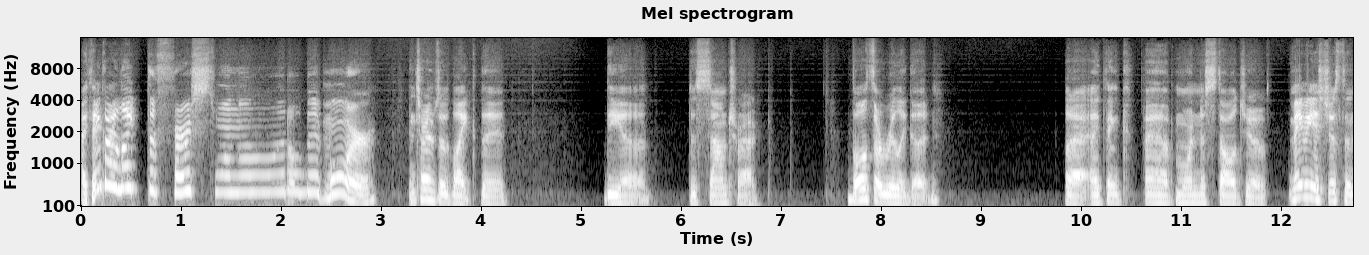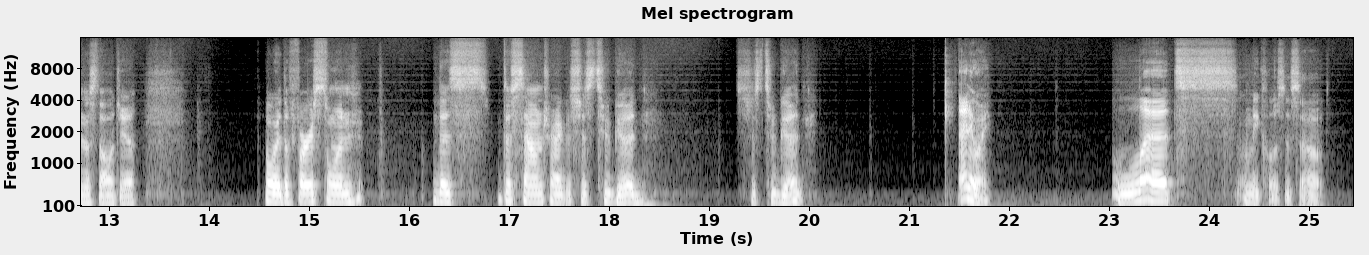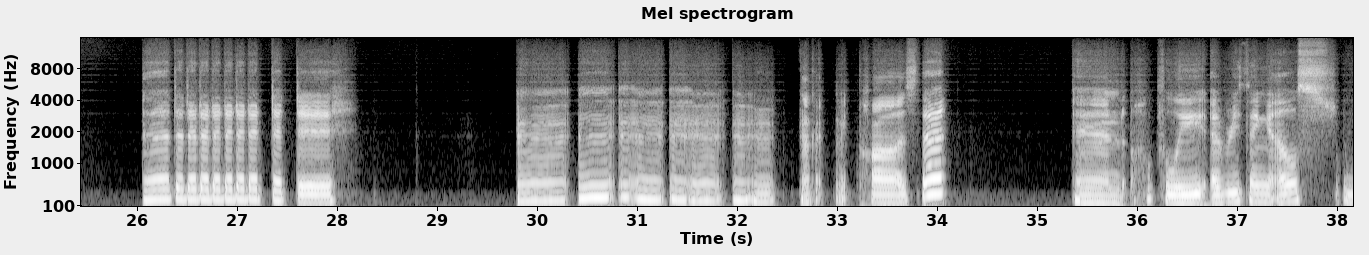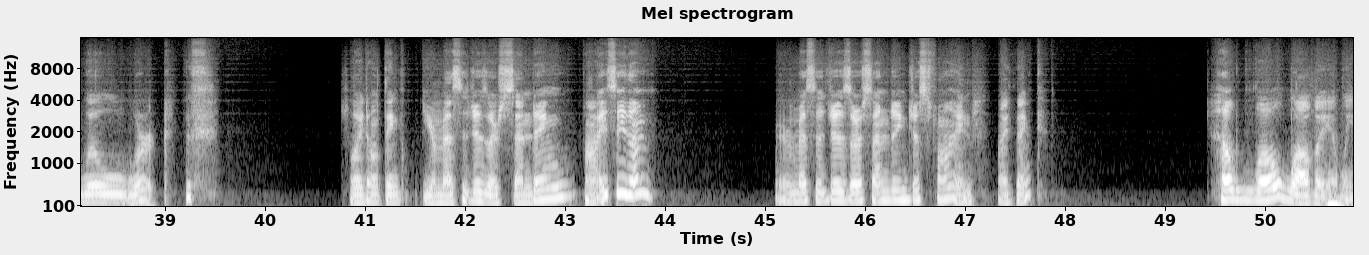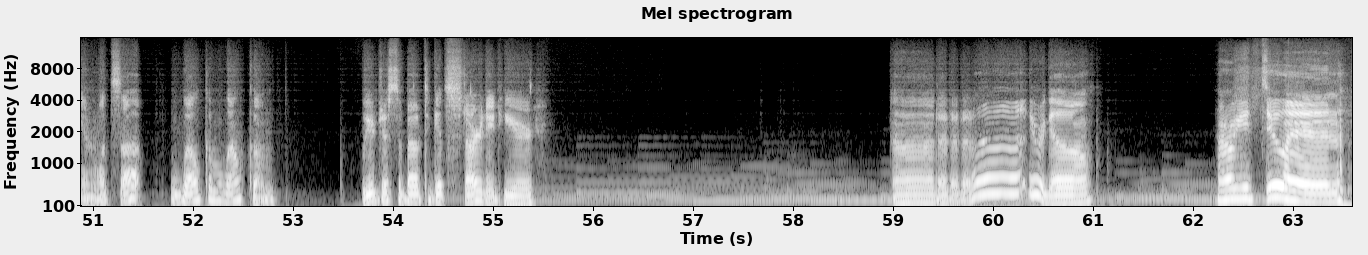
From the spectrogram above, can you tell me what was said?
I think I liked the first one a little bit more in terms of like the the uh the soundtrack. Both are really good. But I think I have more nostalgia. Maybe it's just the nostalgia for the first one. This the soundtrack is just too good. It's just too good. Anyway, let's let me close this out. Okay, let me pause that. And hopefully everything else will work. so I don't think your messages are sending. I see them. Your messages are sending just fine, I think. Hello, Lava Alien. What's up? Welcome, welcome. We're just about to get started here. Uh, da, da, da. Here we go. How are you doing?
